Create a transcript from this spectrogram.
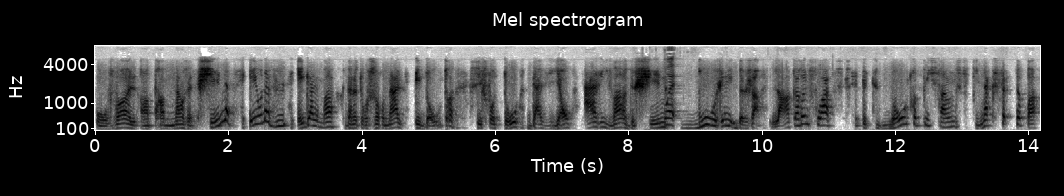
au vol en promenance de Chine? Et on a vu également dans notre journal et d'autres ces photos d'avions arrivant de Chine bourrés de gens. Là, encore une fois, c'était une autre puissance qui n'accepte pas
